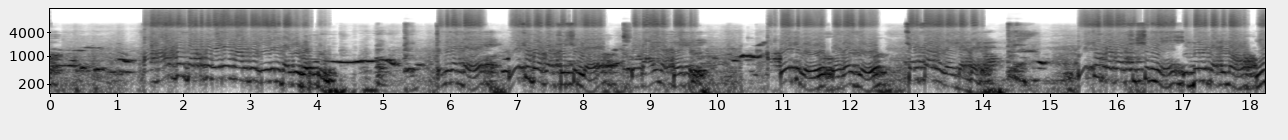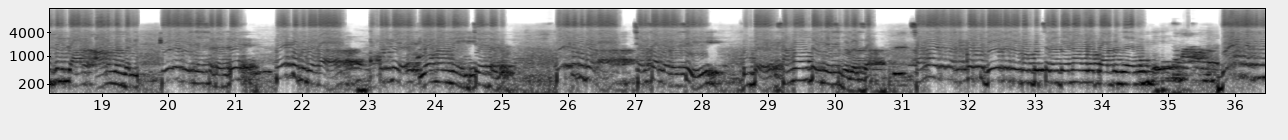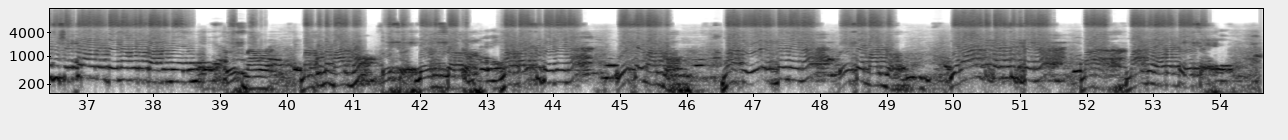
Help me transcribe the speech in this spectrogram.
ఆ మార్గం తప్పక వేరే మార్గం లేదని బైబిల్ చెప్తుంది. యేసు శిష్యుల్లో ఒక ఆయన పేతులు ఆ పేతులు ఒక రోజు చెరసాలలో వేయబడ్డాడు. యేసు ప్రభు శిష్యుల్ని ఇబ్బంది పెట్టడం యూదులకు ఆనందం కలిగి హేరోదు ఏం చేశాడంటే పేతుర్ని కూడా అప్పటికే యోహాన్ని ఇచ్చేశాడు. పేపర్ కూడా చెరసాల్లో వేసి ఉంటే సంఘం అంతా ఏం చేస్తుందో తెలుసా? సంఘం ఏదైనా రిక్వెస్ట్ దేవుడి దగ్గర పంపించాలంటే ఏనా కూడా ప్రార్థన చేయాలి? దేవుడి దగ్గర నుంచి శక్తి రావాలంటే ఏనా కూడా ప్రార్థన చేయాలి? వేసినాము మనకున్న మార్గం ఏసే దేవుని స్తోత్రం. మన పరిస్థితి ఏదైనా వేసే మార్గం. మనకు ఏ ఇబ్బంది అయినా ఏసే మార్గం. ఎలాంటి పరిస్థితికైనా మన మార్గం ఎవరంటే ఏసే.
